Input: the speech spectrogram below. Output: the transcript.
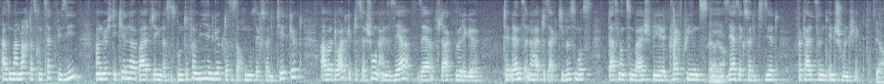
also man macht das Konzept wie Sie, man möchte die Kinder beibringen, dass es bunte Familien gibt, dass es auch Homosexualität gibt, aber dort gibt es ja schon eine sehr, sehr fragwürdige Tendenz innerhalb des Aktivismus, dass man zum Beispiel Drag Queens, die sehr sexualisiert verkleidet sind, in Schulen schickt. Ja,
